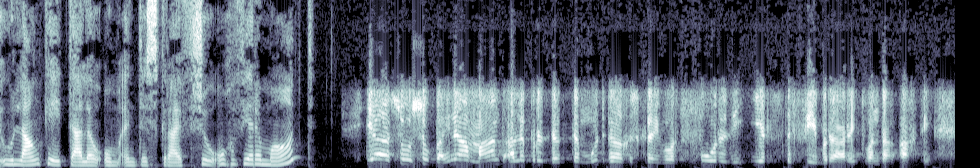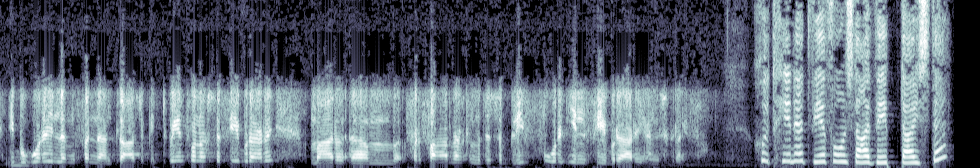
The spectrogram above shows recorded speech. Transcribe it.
hoe lank het hulle om in te skryf? So ongeveer 'n maand? Ja, so so byna 'n maand. Alle produkte moet ingeskryf word voor die 1 Februarie 2018. Die beoordeling vind dan plaas op die 22ste Februarie, maar ehm um, vervaardigers moet asseblief voor 1 Februarie inskryf. Goed, gee net weer vir ons daai webtuiste.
